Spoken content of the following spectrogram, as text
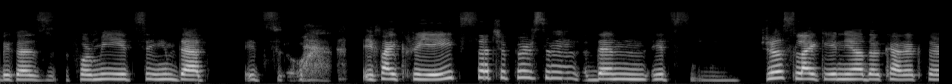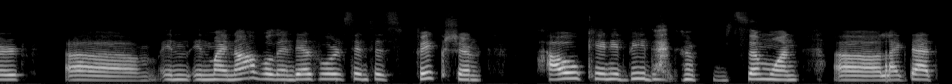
because for me it seemed that it's if I create such a person, then it's just like any other character um, in in my novel, and therefore, since it's fiction, how can it be that someone uh, like that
